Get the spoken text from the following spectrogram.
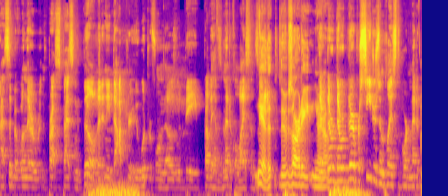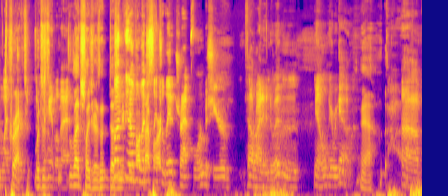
I said, but when they were in the process of passing the bill, that any doctor who would perform those would be probably have his medical license. Yeah, th- there was already you know There, there, there, there are procedures in place the board of medical license correct, to, to which is handle that. the legislature doesn't doesn't But you know, the involved in that legislature laid a trap for him. Beshear fell right into it, and you know, here we go. Yeah, Uh,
